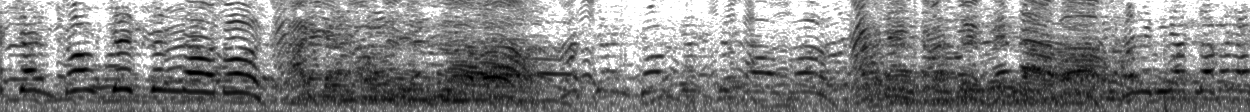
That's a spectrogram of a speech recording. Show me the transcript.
Action Council Zindabad! Action Council Zindabad! Yargıya Samara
